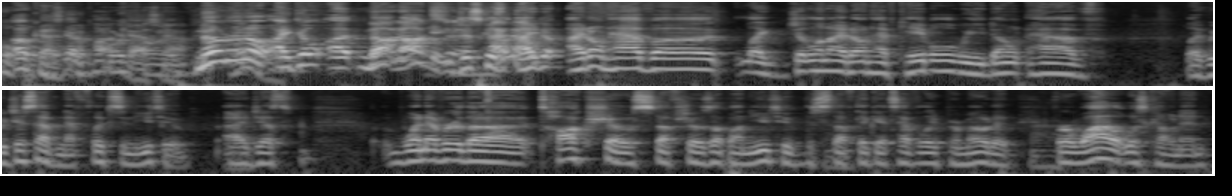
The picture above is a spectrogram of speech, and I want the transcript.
Okay. He's got a podcast now. No, no, no. I don't. Uh, not no, knocking. it's- Just because I I, don't, I don't have uh like Jill and I don't have cable. We don't have like we just have Netflix and YouTube. I just whenever the talk show stuff shows up on YouTube, the stuff that gets heavily promoted. For a while it was Conan,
